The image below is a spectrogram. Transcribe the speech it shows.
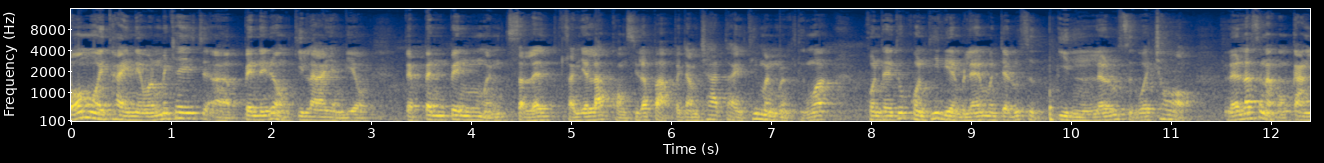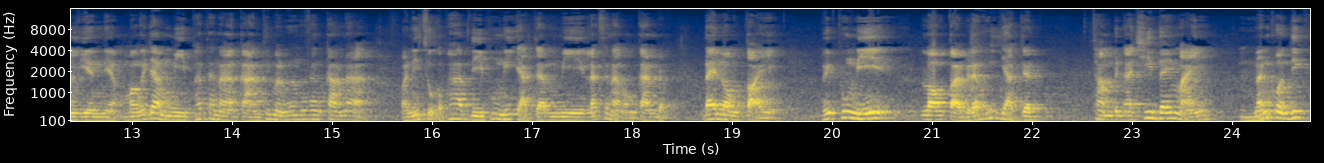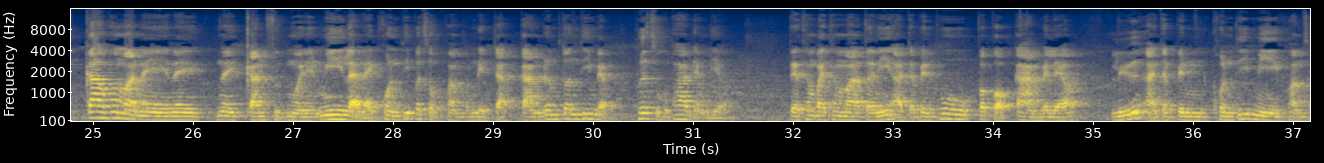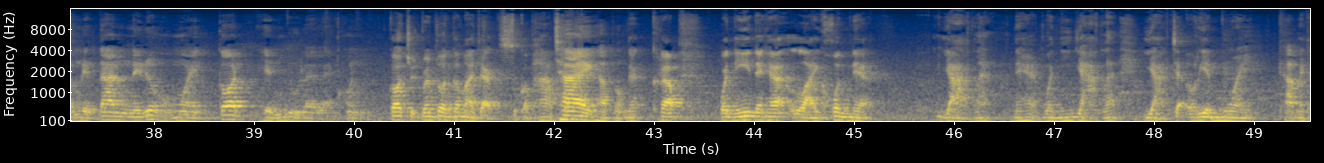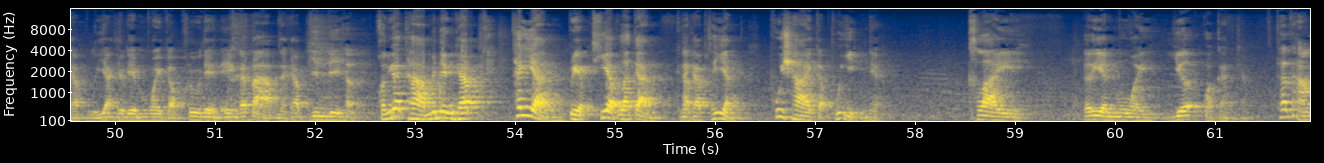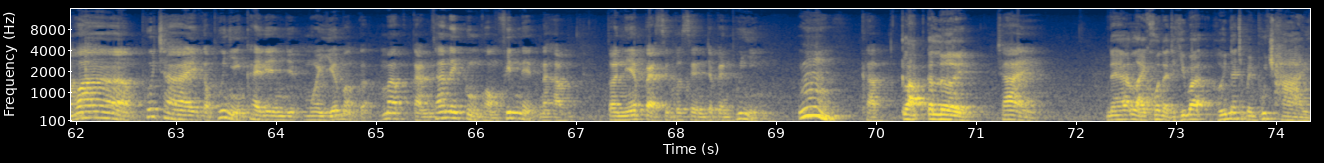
ราะว่ามวยไทยเนี่ยมันไม่ใช่เอ่อเป็นในเรื่องของกีฬาอย่างเดียว แต่เป็นเป็นเหมือนสัญสญลักษณ์ของศิลปะประจำชาติไทยที่มันหมือนถึงว่าคนไทยทุกคนที่เรียนไปแล้วมันจะรู้สึกอินแล้วรู้สึกว่าชอบ และลักษณะของการเรียนเนี่ยมันก็จะมีพัฒนาการที่มันค่อนข้างก้าวหน้า วันนี้สุขภาพดีพรุ่งนี้อยากจะมีลักษณะของการแบบได้ลองต่อยเฮ้ยพรุ่งนี้ลองต่อยไปแล้วเฮ้ยอยากจะทำเป็นอาชีพได้ไหม นั้นคนที่ก้าวเข้ามาในในในการฝึกมวยเนี่ยมีหลาย ๆ คนที่ประสบความสำเร็จจากการเริ่มต้นที่แบบเพื่อสุขภาพอย่างเดียว แต่ทำไปทำมาตอนนี้อาจจะเป็นผู้ประกอบการไปแล้ว หรืออาจจะเป็นคนที่มีความสำเร็จด้านในเรื่องของมวยก็เห็นอยู่หลาย ๆ คน ก็จุดเริ่มต้นก็มาจากสุขภาพใช่ครับผมนะครับ วันนี้นะฮะหลายคนเนี่ยอยากแล้วนะฮะวันนี้อยากแล้วอยากจะเรียนมวย ครับนะครับหรืออยากจะเรียนมวยกับครูเด่นเองก็ตามนะครับยินดีครับขออนุญาตถามนิดนึงครับ ถ้าอย่างเปรียบเทียบละกันนะครับ ถ้าอย่างผู้ชายกับผู้หญิงเนี่ยใครเรียนมวยเยอะกว่ากันครับ ถ้าถามว่าผู้ชายกับผู้หญิงใครเรียนมวยเยอะมากกว่ามากกว่ากัน ถ้าในกลุ่มของฟิตเนสนะครับ ตอนนี้ 80%จะเป็นผู้หญิง อืมครับ กลับกันเลย ใช่นะฮะหลายคนอาจจะคิดว่าเฮ้ยน่าจะเป็นผู้ชาย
